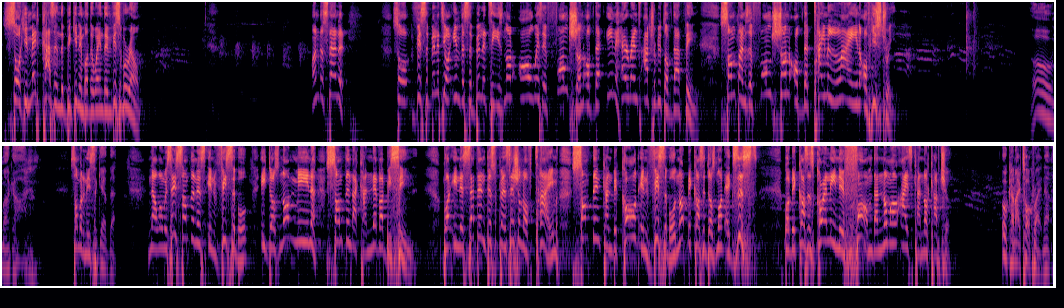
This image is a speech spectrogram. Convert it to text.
So he made cars in the beginning, but they were in the invisible realm. Understand it. So, visibility or invisibility is not always a function of the inherent attribute of that thing. Sometimes a function of the timeline of history. Oh my God. Somebody needs to get that. Now, when we say something is invisible, it does not mean something that can never be seen. But in a certain dispensation of time, something can be called invisible not because it does not exist, but because it's currently in a form that normal eyes cannot capture. Oh, can I talk right now?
